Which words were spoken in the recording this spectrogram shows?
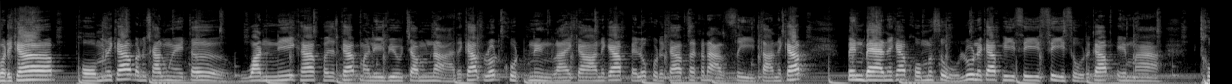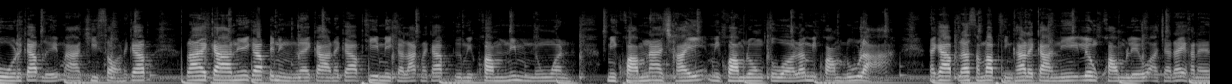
วัสดีครับ ผมนะครับอนุชาลุงไฮเตอร์ วันนี้ครับเขาจะครับมารีวิวจำหน่ายนะครับรถขุด 1 รายการนะครับเป็นรถขุดนะครับขนาด 4 ตันนะครับเป็นแบรนด์นะครับผมมาสู่รุ่นนะครับ PC 40นะครับ MR 2นะครับหรือ MR คี2นะครับรายการนี้ครับเป็นหนึ่งรายการนะครับที่มีกรลักษณ์นะครับคือมีความนิ่มนวล มีความน่าใช้ มีความลงตัวและมีความหรู้หลานะครับและสำหรับสินค้ารายการนี้เรื่องความเร็วอาจจะได้คะแนน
